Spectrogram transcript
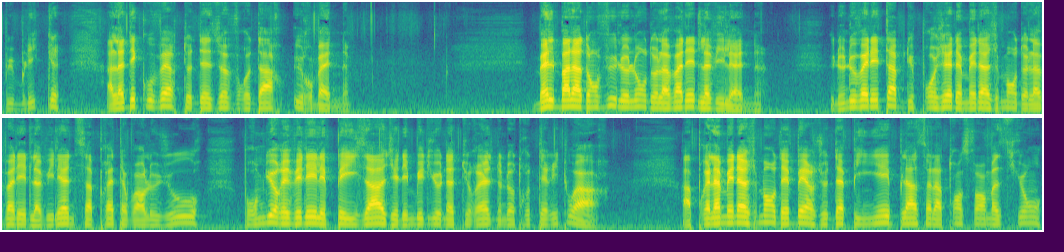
public à la découverte des œuvres d'art urbaines. Belle balade en vue le long de la vallée de la Vilaine. Une nouvelle étape du projet d'aménagement de la vallée de la Vilaine s'apprête à voir le jour pour mieux révéler les paysages et les milieux naturels de notre territoire. Après l'aménagement des berges d'Apigné, place à la transformation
